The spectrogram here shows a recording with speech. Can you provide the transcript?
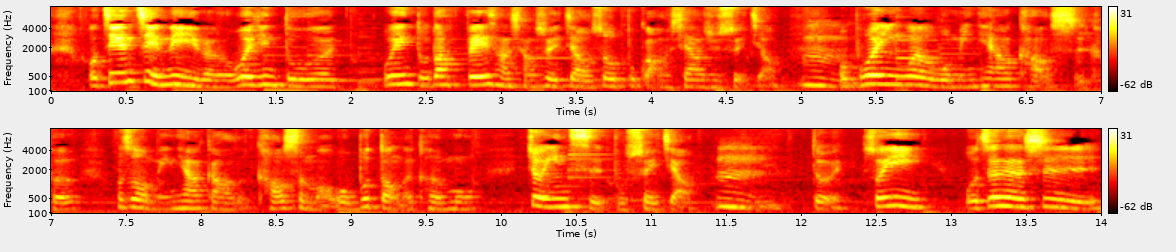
我今天尽力了，我已经读了，我已经读到非常想睡觉，所以我不管，我现在要去睡觉。嗯，我不会因为我明天要考十科，或者我明天要考考什么我不懂的科目，就因此不睡觉。嗯，对，所以我真的是，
